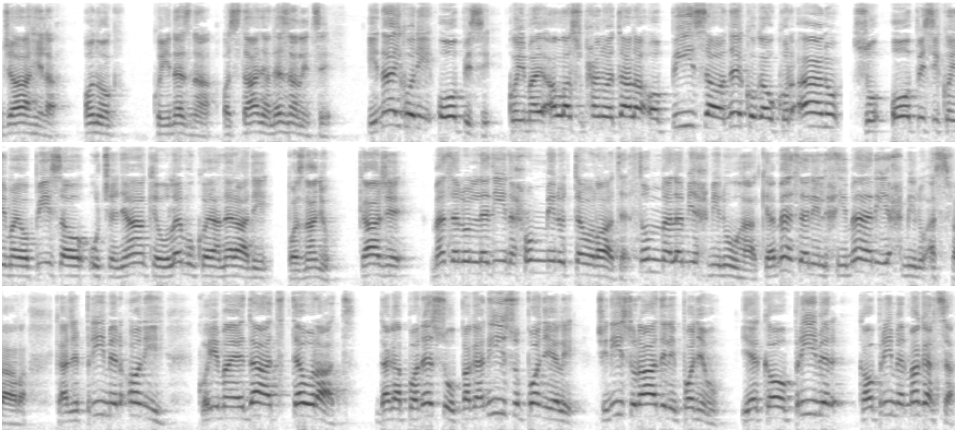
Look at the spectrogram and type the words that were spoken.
džahila, onog koji ne zna, od stanja neznalice. I najgori opisi kojima je Allah subhanahu wa ta'ala opisao nekoga u Kur'anu su opisi kojima je opisao učenjake u lemu koja ne radi po znanju. Kaže, مثل الذين حملوا التوراة ثم لم يحملوها كمثل الحمار يحمل أسفارا kaže primjer oni kojima je dat Teurat da ga ponesu pa ga nisu ponijeli či nisu radili po njemu je kao primjer kao primjer magarca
